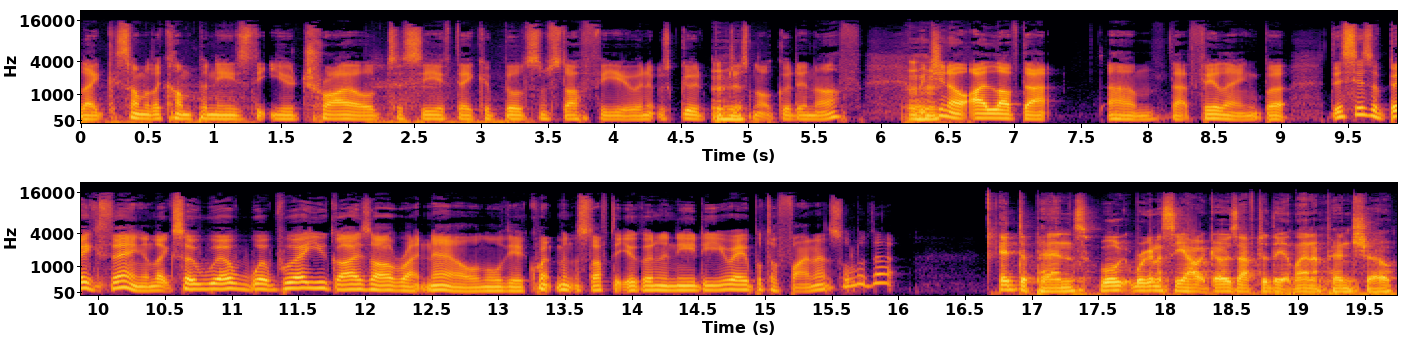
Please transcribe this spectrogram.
like some of the companies that you trialed to see if they could build some stuff for you, and it was good, but mm-hmm. just not good enough. Which mm-hmm. you know, I love that um, that feeling. But this is a big thing, and like, so where, where where you guys are right now, and all the equipment and stuff that you're going to need, are you able to finance all of that? It depends. we we are going to see how it goes after the Atlanta Pen Show.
